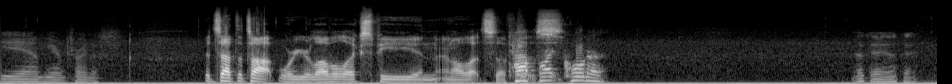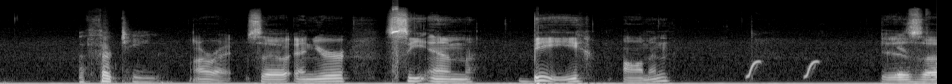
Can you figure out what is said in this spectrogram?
Yeah, I'm here. I'm trying to. It's at the top where your level XP and, and all that stuff Top is. right corner. okay, okay. A 13. All right. So, and your CMB, Almond, is, Is uh,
